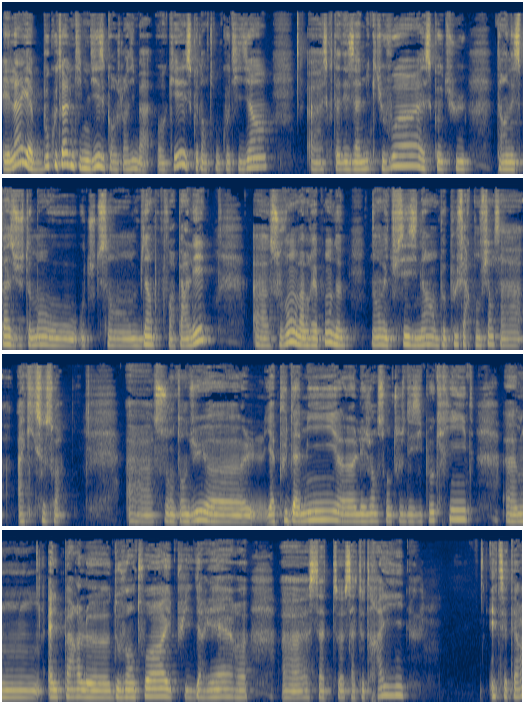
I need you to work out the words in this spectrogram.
Et là, il y a beaucoup de femmes qui me disent, quand je leur dis, bah ok, est-ce que dans ton quotidien, euh, est-ce que tu as des amis que tu vois? Est-ce que tu as un espace justement où, où, tu te sens bien pour pouvoir parler? Euh, Souvent, on va me répondre, non mais tu sais Zina, on peut plus faire confiance à, à qui que ce soit. Sous-entendu, il euh, y a plus d'amis, les gens sont tous des hypocrites. Elle parle devant toi et puis derrière, ça te, ça te trahit etc.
